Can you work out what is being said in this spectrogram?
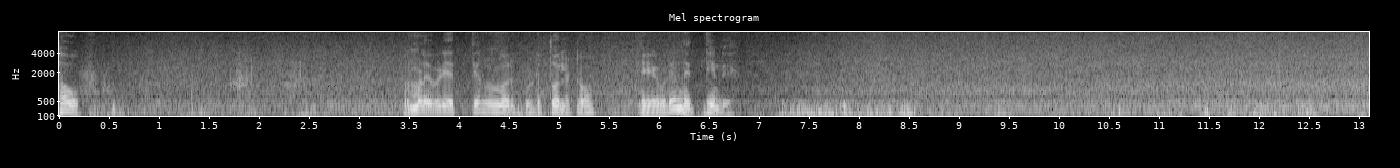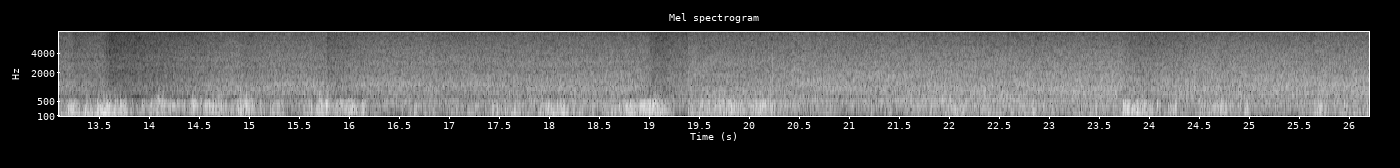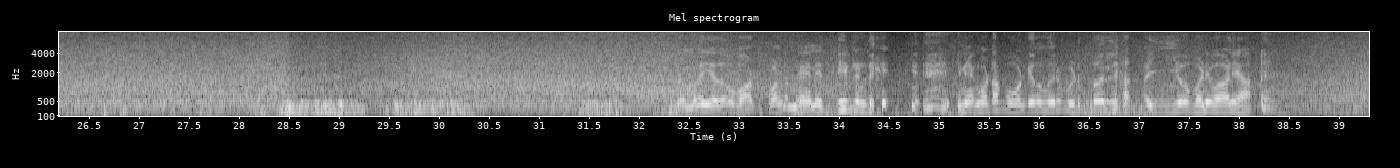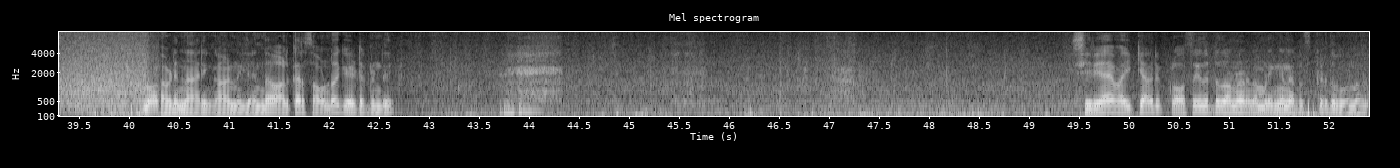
ഓ നമ്മൾ എവിടെ എത്തിയെന്നൊന്നും ഒരു പിടുത്തമില്ല കേട്ടോ എവിടെയൊന്നും എത്തിയുണ്ട്? നമ്മൾ ഏതോ വാട്ടർഫാളിന്റെ മേലെ എത്തിയിട്ടുണ്ട്. ഇനി എങ്ങോട്ടാ പോണ്ടിയെന്നൊന്നും ഒരു പിടുത്തമില്ല അയ്യോ പണി വാളിയാ. അവിടെ നിന്ന് ആരും കാണുന്നില്ല. എന്തോ ആൾക്കാർ സൗണ്ടൊക്കെ കേട്ടിട്ടുണ്ട്. ശരിയായ വൈക്ക് അവർ ക്ലോസ് ചെയ്തിട്ടതുകൊണ്ടാണ് നമ്മൾ ഇങ്ങനെ റിസ്ക് എടുത്ത് പോകുന്നത്.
